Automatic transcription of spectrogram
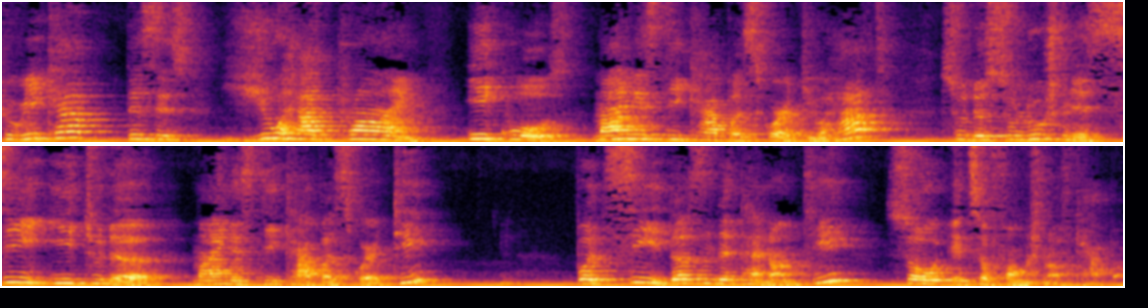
to recap, this is u hat prime equals minus d kappa squared u hat. So the solution is c e to the minus d kappa squared t. But c doesn't depend on t, so it's a function of kappa.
